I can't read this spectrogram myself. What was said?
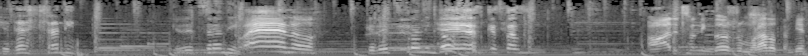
Que Death Stranding. que Death Stranding. Bueno, Que Death Stranding 2. es que estás. Ah, Death Stranding 2 rumorado también.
